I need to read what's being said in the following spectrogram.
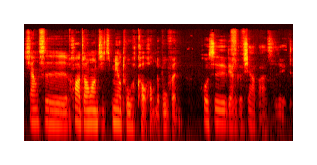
像是化妆忘记没有涂口红的部分，或是两个下巴之类的。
